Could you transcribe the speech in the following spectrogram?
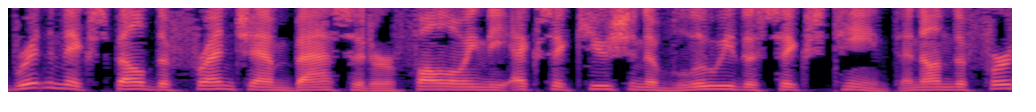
Britain expelled the French ambassador following the execution of Louis XVI and on 1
